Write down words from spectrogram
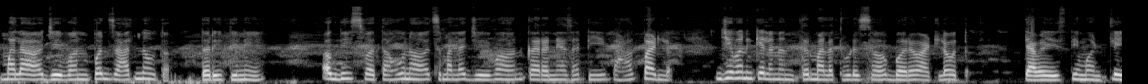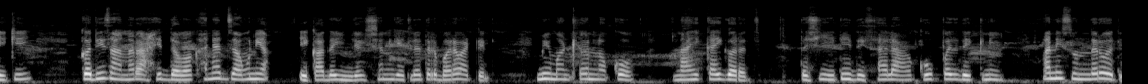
मला जेवण पण जात नव्हतं. तरी तिने अगदी स्वतःहूनच मला जेवण करण्यासाठी भाग पाडलं. जेवण केल्यानंतर मला थोडंसं बरं वाटलं होतं. त्यावेळेस ती म्हटली की कधी जाणार आहेत दवाखान्यात जाऊन या. एखादं इंजेक्शन घेतलं तर बरं वाटेल. मी म्हटलं नको. नाही काही गरज. तशी ती दिसायला खूपच देखणी आणि सुंदर होती.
